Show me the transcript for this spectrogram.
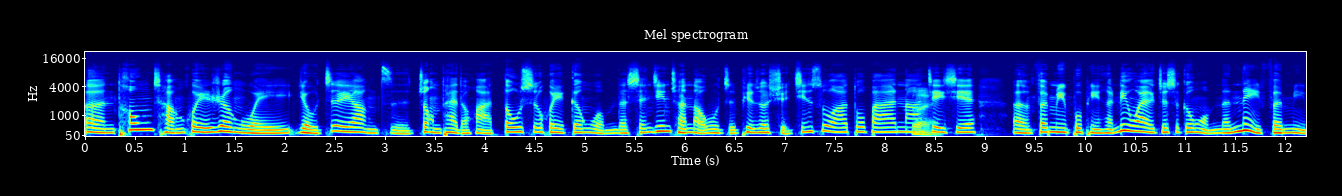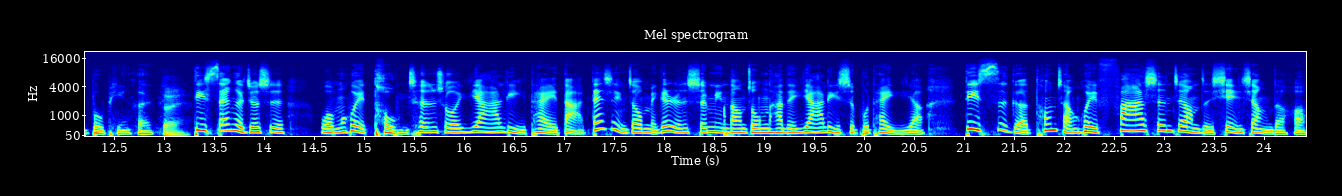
嗯，通常会认为有这样子状态的话，都是会跟我们的神经传导物质，譬如说血清素啊、多巴胺啊这些，嗯，分泌不平衡。另外一个就是跟我们的内分泌不平衡。对。第三个就是我们会统称说压力太大，但是你知道每个人生命当中他的压力是不太一样。第四个，通常会发生这样子现象的哈，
